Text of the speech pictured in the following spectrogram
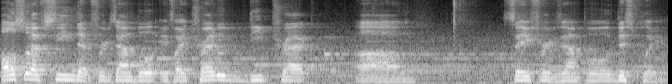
also I've seen that for example if I try to deep track um, say for example this player.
